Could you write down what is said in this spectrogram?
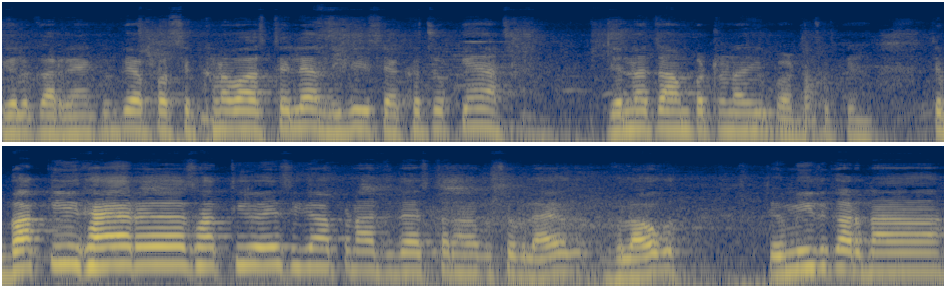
ਸੇਲ ਕਰ ਰਹੇ ਹਾਂ, ਕਿਉਂਕਿ ਆਪਾਂ ਸਿੱਖਣ ਵਾਸਤੇ ਲਿਆਂਦੀ ਵੀ, ਸਿੱਖ ਚੁੱਕੇ ਹਾਂ। ਜਿੰਨਾ ਚਾਮ ਪਟਣਾ ਸੀ ਪੜ ਚੁੱਕੇ ਹਾਂ। ਤੇ ਬਾਕੀ ਖੈਰ ਸਾਥੀਓ ਇਹ ਸੀਗਾ ਆਪਣਾ ਅੱਜ ਦਾ ਇਸ ਤਰ੍ਹਾਂ ਦਾ ਕੁਝ ਵਲੌਗ ਤੇ ਉਮੀਦ ਕਰਦਾ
